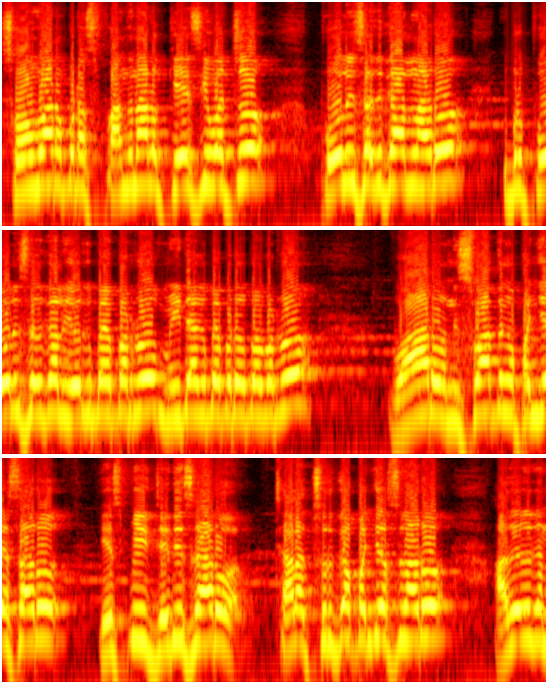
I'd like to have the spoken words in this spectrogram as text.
సోమవారం పూట స్పందనాలు కేసు ఇవ్వచ్చు. పోలీస్ అధికారులు ఉన్నారు. ఇప్పుడు పోలీస్ అధికారులు ఎవరికి భయపడరు? మీడియాకు భయపడరు భయపడరు. వారు నిస్వార్థంగా పనిచేస్తారు. ఎస్పీ జగదీష్ గారు చాలా చురుగ్గా పనిచేస్తున్నారు. అదేవిధంగా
